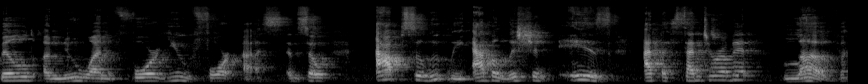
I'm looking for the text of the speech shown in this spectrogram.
build a new one for you, for us. And so, absolutely, abolition is at the center of it love.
